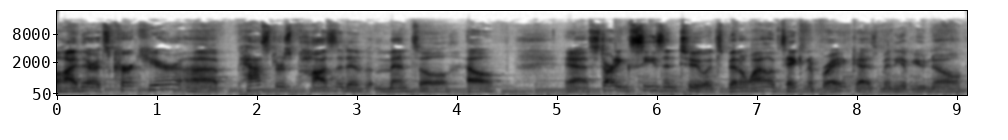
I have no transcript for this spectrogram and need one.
Well, hi there, it's Kirk here, uh, Pastor's Positive Mental Health. Yeah, starting season two. It's been a while. I've taken a break. As many of you know,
